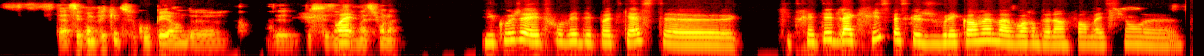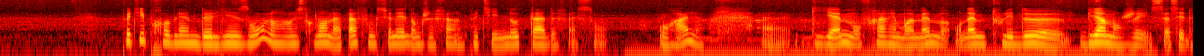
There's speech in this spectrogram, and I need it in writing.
c'était assez compliqué de se couper hein, de, de, ces informations-là. Du coup, j'avais trouvé des podcasts euh, qui traitaient de la crise parce que je voulais quand même avoir de l'information. Euh. Petit problème de liaison, l'enregistrement n'a pas fonctionné, donc je fais un petit nota de façon orale. Euh, Guillaume, mon frère et moi-même, on aime tous les deux euh, bien manger, ça c'est de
